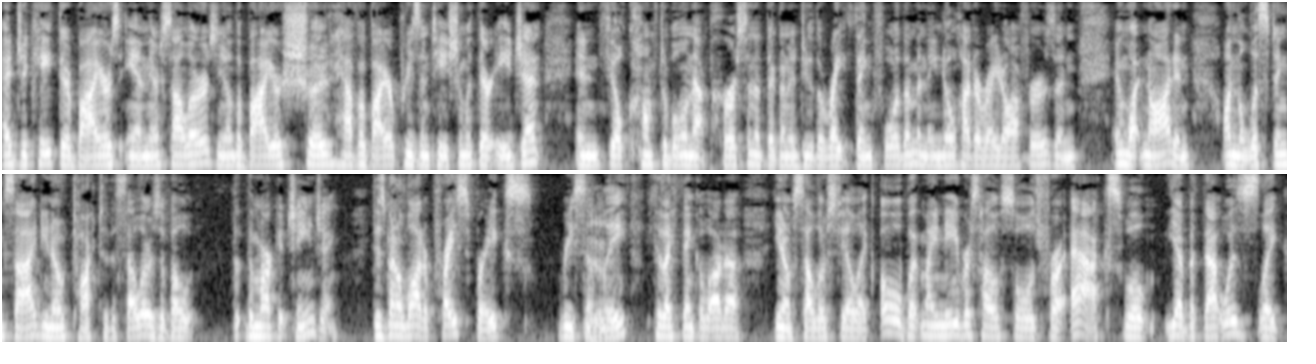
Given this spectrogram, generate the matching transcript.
educate their buyers and their sellers. You know, the buyer should have a buyer presentation with their agent and feel comfortable in that person that they're going to do the right thing for them and they know how to write offers and, and whatnot. And on the listing side, you know, talk to the sellers about the, the market changing. There's been a lot of price breaks recently because I think a lot of, you know, sellers feel like, oh, but my neighbor's house sold for X. Well, yeah, but that was like,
